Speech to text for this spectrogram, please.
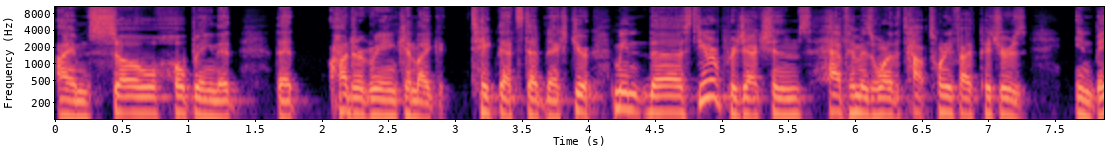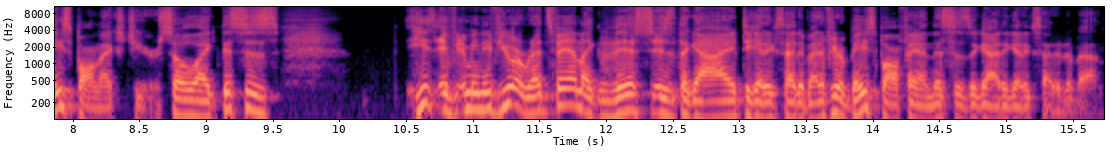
I'm so hoping that that Hunter Greene can like take that step next year. I mean, the Steamer projections have him as one of the top 25 pitchers in baseball next year. So like this is he's if, I mean, if you're a Reds fan, like this is the guy to get excited about. If you're a baseball fan, this is the guy to get excited about.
